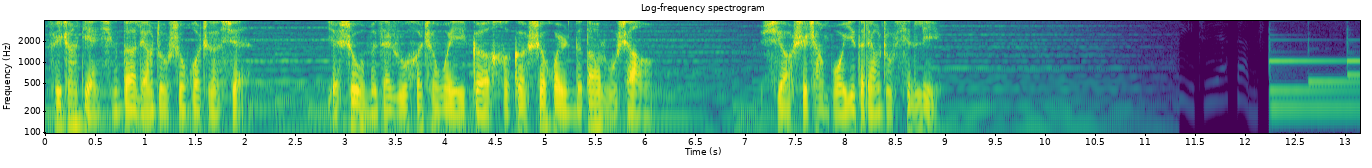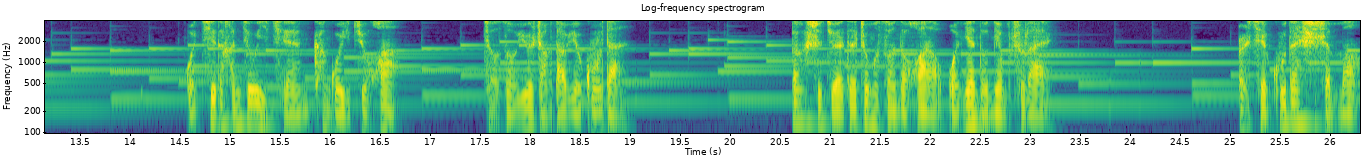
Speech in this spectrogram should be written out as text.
非常典型的两种生活哲学，也是我们在如何成为一个合格社会人的道路上，需要时常博弈的两种心理。我记得很久以前看过一句话，叫做“越长大越孤单”。当时觉得这么酸的话，我念都念不出来。而且孤单是什么？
